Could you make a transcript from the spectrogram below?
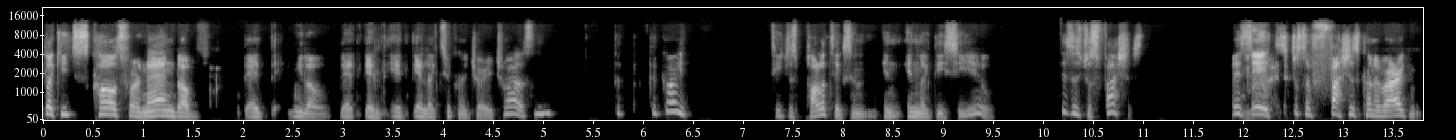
like he just calls for an end of, uh, you know, it, it, it, it like two kind of jury trials. And the, the guy teaches politics in, in, in like DCU. This is just fascist. It's, it's just a fascist kind of argument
